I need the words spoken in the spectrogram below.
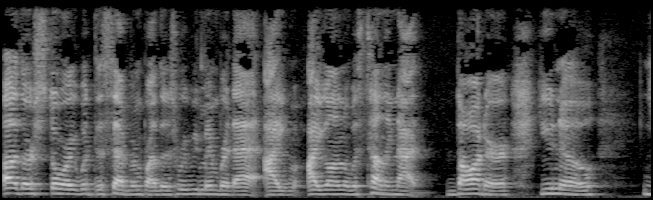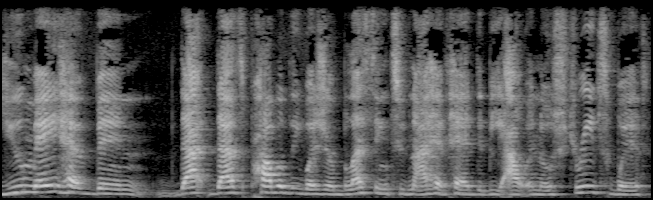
other story with the seven brothers, we remember that. I Iyanla was telling that daughter, you know, you may have been that that's probably was your blessing to not have had to be out in those streets with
